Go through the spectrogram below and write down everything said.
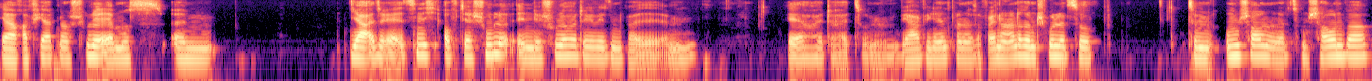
Ja, Raffi hat noch Schule. Er muss, ähm, ja, also er ist nicht auf der Schule, in der Schule heute gewesen, weil ähm, er heute halt so eine, ja, wie nennt man das, auf einer anderen Schule zu, zum Umschauen oder zum Schauen war.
